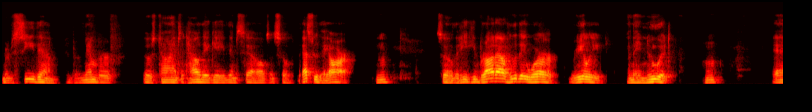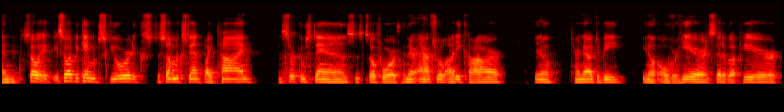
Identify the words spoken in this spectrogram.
You know, to see them and remember those times and how they gave themselves. And so that's who they are. Hmm? So that he, he brought out who they were really, and they knew it. Hmm? And so it, so it became obscured to some extent by time and circumstance and so forth. And their actual adhikar, you know, turned out to be, you know, over here instead of up here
